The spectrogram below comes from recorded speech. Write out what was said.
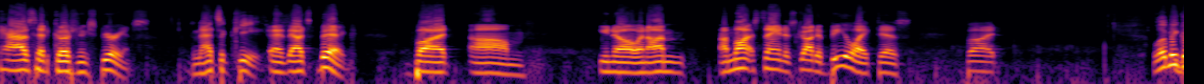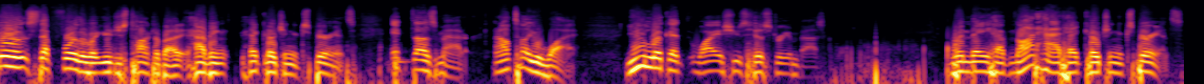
has head coaching experience. and that's a key. and that's big. But um, you know, and I'm I'm not saying it's got to be like this, but Let me go a step further. What you just talked about, having head coaching experience, it does matter, and I'll tell you why. You look at YSU's history in basketball. When they have not had head coaching experience,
